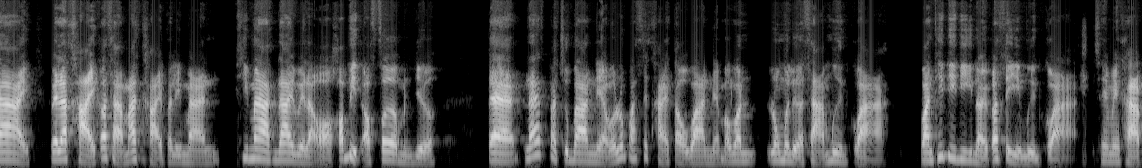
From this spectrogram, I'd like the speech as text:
ได้ เวลาขายก็สามารถขายปริมาณที่มากได้เวลาออกเขาบิดออฟเฟอร์มันเยอะ แต่ณปัจจุบันเนี่ยวันรุ่งกาซื้อขายต่อวันเนี่ยมาวันลงมาเหลือสามหมื่นกว่า วันที่ดีๆหน่อยก็สี่หมื่นกว่าใช่ไหมครับ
